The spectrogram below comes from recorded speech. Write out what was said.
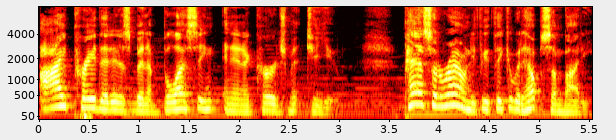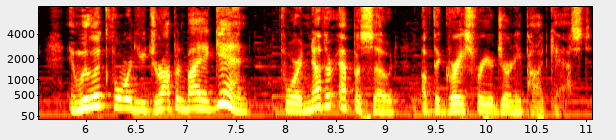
I pray that it has been a blessing and an encouragement to you. Pass it around if you think it would help somebody, and we look forward to you dropping by again for another episode of the Grace for Your Journey podcast.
